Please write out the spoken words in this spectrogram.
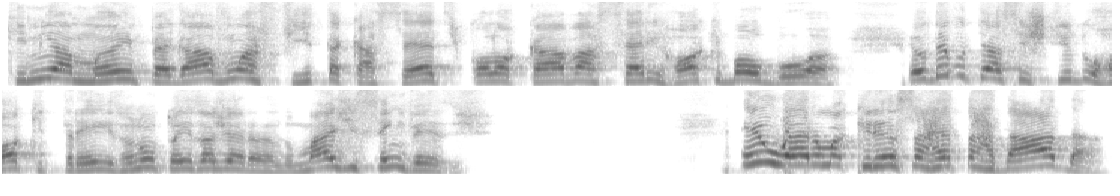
que minha mãe pegava uma fita cassete e colocava a série Rock Balboa. Eu devo ter assistido Rock 3, eu não estou exagerando, mais de 100 vezes. Eu era uma criança retardada.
